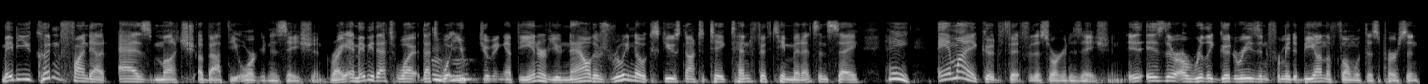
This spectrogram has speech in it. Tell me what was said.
maybe you couldn't find out as much about the organization, right? And maybe that's why that's mm-hmm. what you're doing at the interview. Now there's really no excuse not to take 10, 15 minutes and say, "Hey, am I a good fit for this organization? Is, is, there a really good reason for me to be on the phone with this person?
